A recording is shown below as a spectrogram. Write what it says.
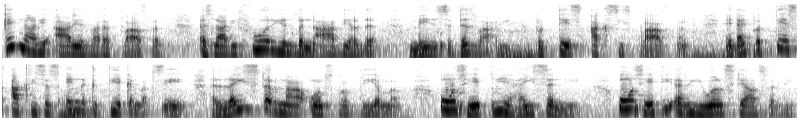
Kyk na die areas waar dit plaasvind. Is na die voorheen benadeelde mense. Dis waar die protesaksies plaasvind. En daai protesaksies is eintlik 'n teken wat sê luister na ons probleme. Ons het nie huise nie. Ons het nie 'n rioolstelsel nie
